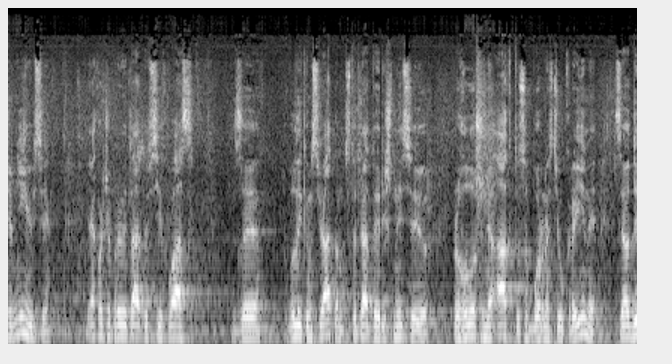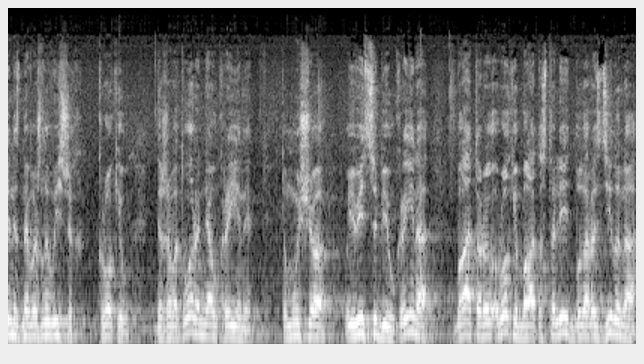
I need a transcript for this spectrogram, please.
Чернігівці, я хочу привітати всіх вас з великим святом, 105-ю річницею проголошення акту Соборності України. Це один із найважливіших кроків державотворення України, тому що уявіть собі, Україна багато років, багато століть була розділена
